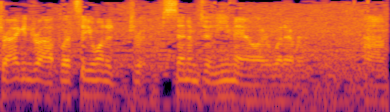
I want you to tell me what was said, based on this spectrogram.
drag and drop. Let's say you want to send them to an email or whatever. Um,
